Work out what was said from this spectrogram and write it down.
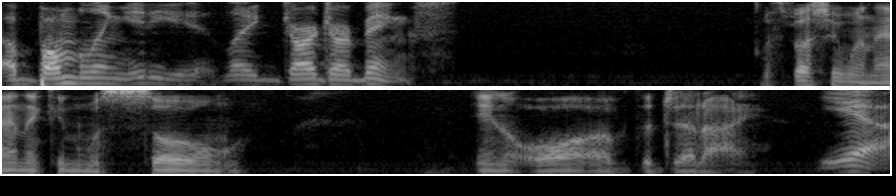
a bumbling idiot like Jar Jar Binks? Especially when Anakin was so in awe of the Jedi. Yeah.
